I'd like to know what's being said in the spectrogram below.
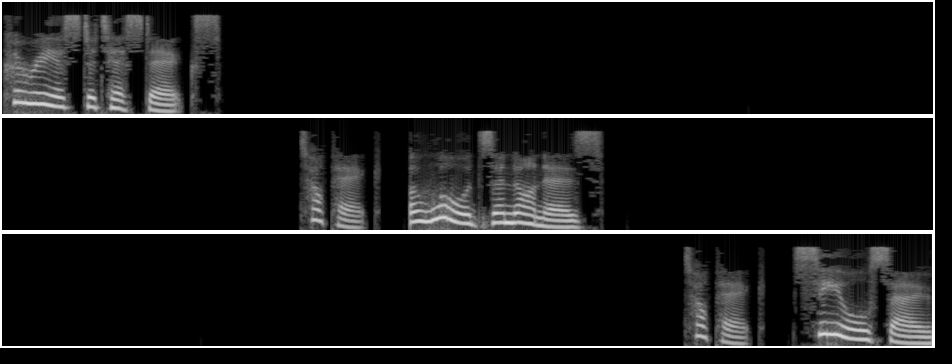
Career statistics Topic: Awards and honors. Topic: See also.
